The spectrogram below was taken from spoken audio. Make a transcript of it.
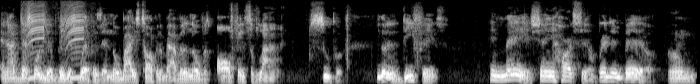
And I, that's one of the biggest weapons that nobody's talking about. Villanova's offensive line, super. You go to the defense, and man, Shane Hartzell, Brendan Bell, um,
